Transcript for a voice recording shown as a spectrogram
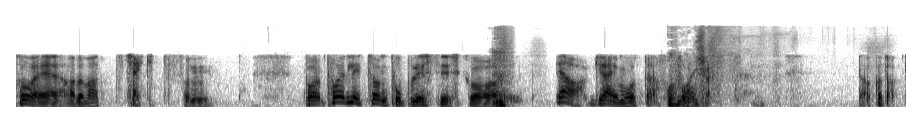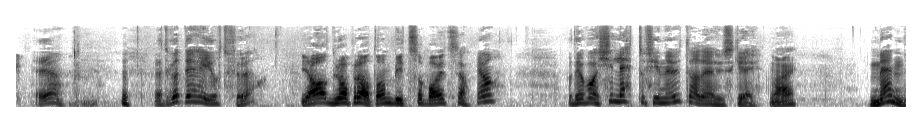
tror jeg hadde vært kjekt for på, på en litt sånn populistisk og ja, grei måte for folk flest. Takk og takk. Ja. Vet du hva, det har jeg gjort før. Ja, du har prata om bits og bites, ja. Ja. Og det var ikke lett å finne ut av det, husker jeg. Nei. Men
